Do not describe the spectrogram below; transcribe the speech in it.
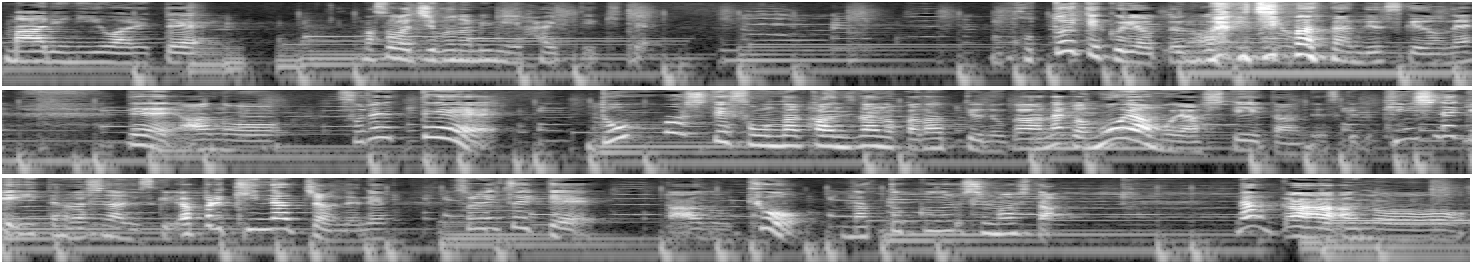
周りに言われて、まあ、それは自分の耳に入ってきてほっといてくれよっていうのが一番なんですけどね。であのそれってどうしてそんな感じなのかなっていうのがなんかモヤモヤしていたんですけど気にしなきゃいいって話なんですけどやっぱり気になっちゃうんでね。それについてあの今日納得しました。なんかあの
